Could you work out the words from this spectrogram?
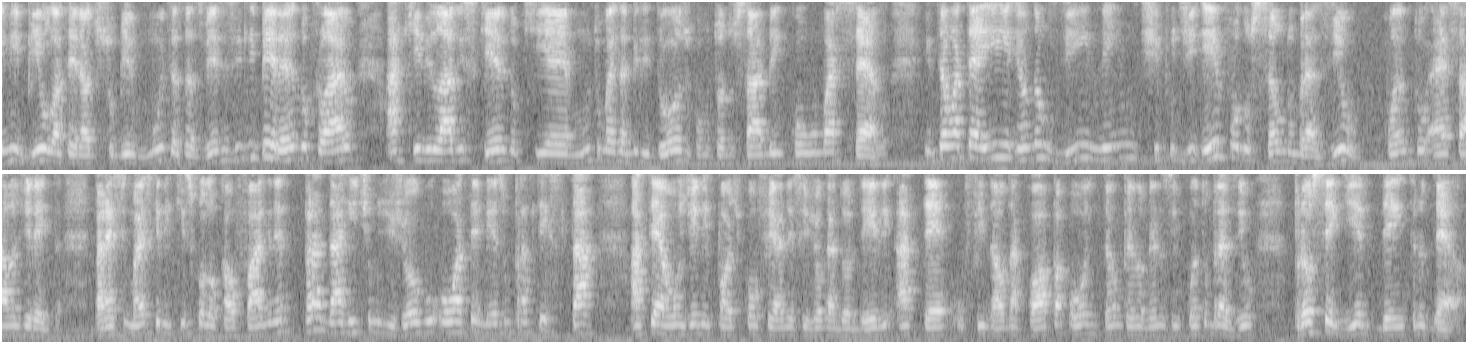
inibiu o lateral de subir muitas das vezes e liberando, claro, aquele lado esquerdo que é muito mais habilidoso, como todos sabem, com o Marcelo. Então até aí eu não vi nenhum tipo de evolução no Brasil quanto a essa ala direita. Parece mais que ele quis colocar o Fagner para dar ritmo de jogo ou até mesmo para testar até onde ele pode confiar nesse jogador dele até o final da Copa ou então pelo menos enquanto o Brasil prosseguir dentro dela.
